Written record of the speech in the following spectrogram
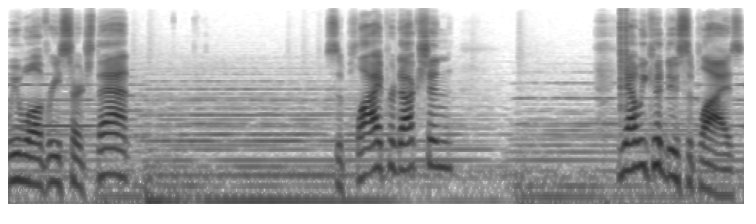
we will have researched that. Supply production. Yeah, we could do supplies.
